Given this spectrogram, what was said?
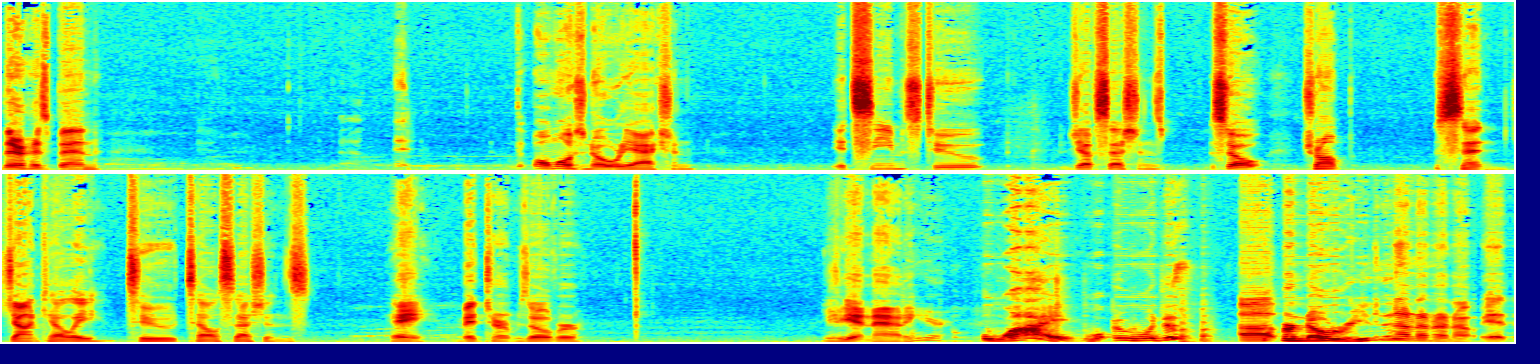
there has been almost no reaction. It seems to Jeff Sessions. So Trump sent John Kelly to tell Sessions, "Hey, midterms over. You're getting out of here." Why? Wh- wh- Just Uh, for no reason? no, no, no, no. It.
